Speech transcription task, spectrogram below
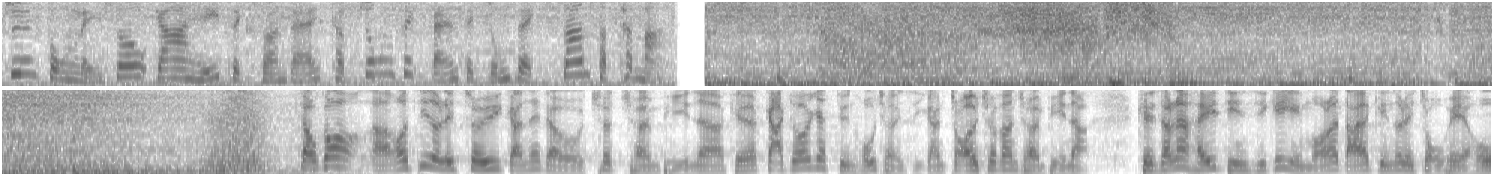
磚鳳梨酥架起直上餅及中式餅食，總值三十七萬。就哥嗱，我知道你最近咧就出唱片啦，其實隔咗一段好長時間再出翻唱片啦。其實咧喺電視機熒幕咧，大家見到你做戲係好好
